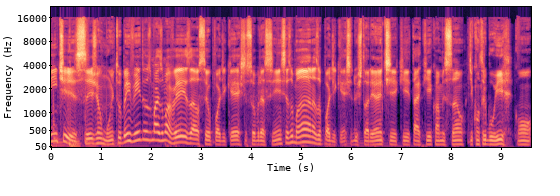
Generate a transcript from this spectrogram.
Ouvintes! Sejam muito bem-vindos mais uma vez ao seu podcast sobre as ciências humanas, o podcast do historiante que está aqui com a missão de contribuir com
